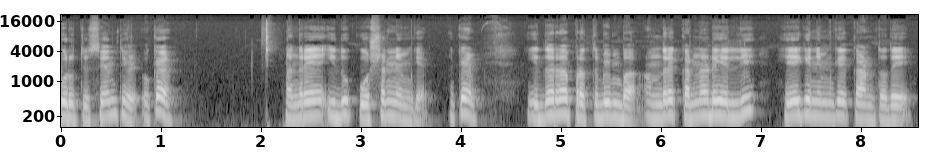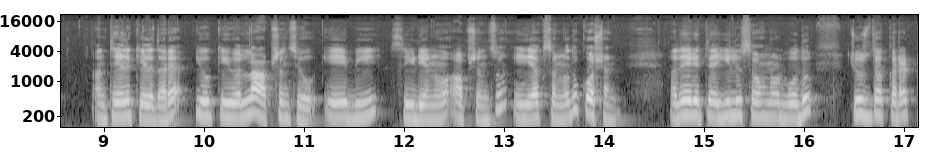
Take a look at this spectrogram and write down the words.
ಗುರುತಿಸಿ ಅಂತೇಳಿ ಓಕೆ ಅಂದರೆ ಇದು ಕ್ವಶನ್ ನಿಮಗೆ ಓಕೆ ಇದರ ಪ್ರತಿಬಿಂಬ, ಅಂದರೆ ಕನ್ನಡಿಯಲ್ಲಿ ಹೇಗೆ ನಿಮಗೆ ಕಾಣ್ತದೆ ಅಂಥೇಳಿ ಕೇಳಿದ್ದಾರೆ. ಇವಕ್ಕೆ ಇವೆಲ್ಲ ಆಪ್ಷನ್ಸ್ ಇವು. ಎ ಬಿ ಸಿ ಡಿ ಅನ್ನೋ ಆಪ್ಷನ್ಸು ಈ ಎಕ್ಸ್ ಅನ್ನೋದು ಕ್ವಶನ್ ಅದೇ ರೀತಿಯಾಗಿ ಇಲ್ಲಿ ಸಹ ನೋಡ್ಬೋದು. Choose the correct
